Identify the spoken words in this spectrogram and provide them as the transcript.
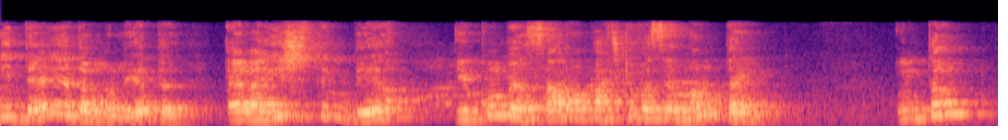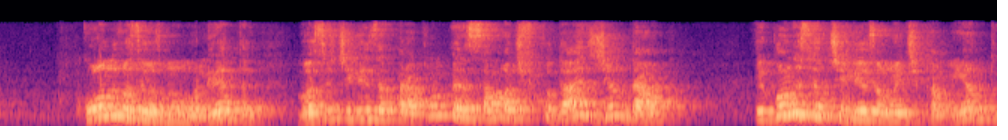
Ideia da muleta era estender e compensar uma parte que você não tem. Então, quando você usa uma muleta, você utiliza para compensar uma dificuldade de andar. E quando você utiliza um medicamento,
